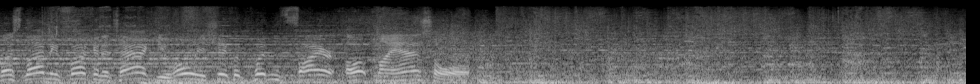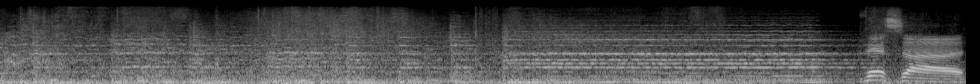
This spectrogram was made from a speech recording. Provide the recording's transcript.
Just let me fucking attack you. Holy shit, quit putting fire up my asshole. this uh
